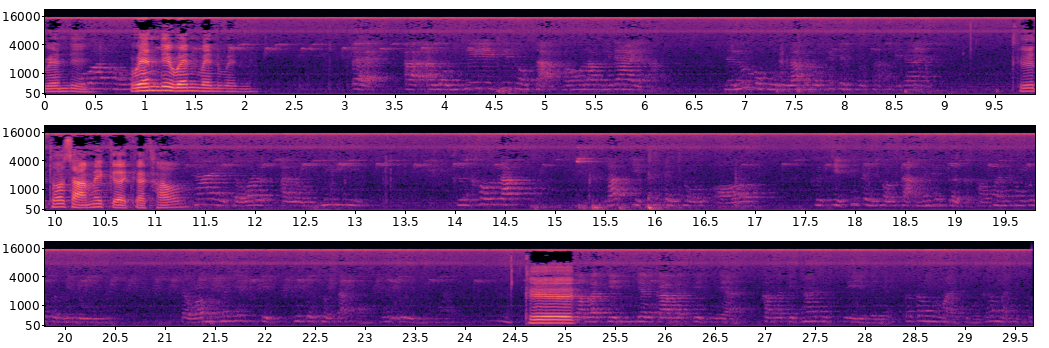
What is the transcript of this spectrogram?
เว้นดิเว้นดิเว้นเว้นเว้นแต่อารมณ์ที่ที่โทสะเขารับไม่ได้ค่ะในรูปภูมิรับอารมณ์ที่เป็นโทสะไม่ได้ คือโทสะไม่เกิดกับเขาใช่แต่ว่าอารมณ์ที่ คือเขารับรับจิตที่เป็นโทอ๋อคือจิตที่เป็นโทสะไม่ได้เกิดกับเขาท่านเขาก็จะไม่รู้แต่ว่ามันไม่ใช่จิตที่เป็นโทสะของผู้อื่นนะคือกรรมจิตยังกรรมจิตเนี่ยกรรมจิตห้าสิบสี่เนี่ยก็ต้องหมายถึงถ้าหมายถึงโท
